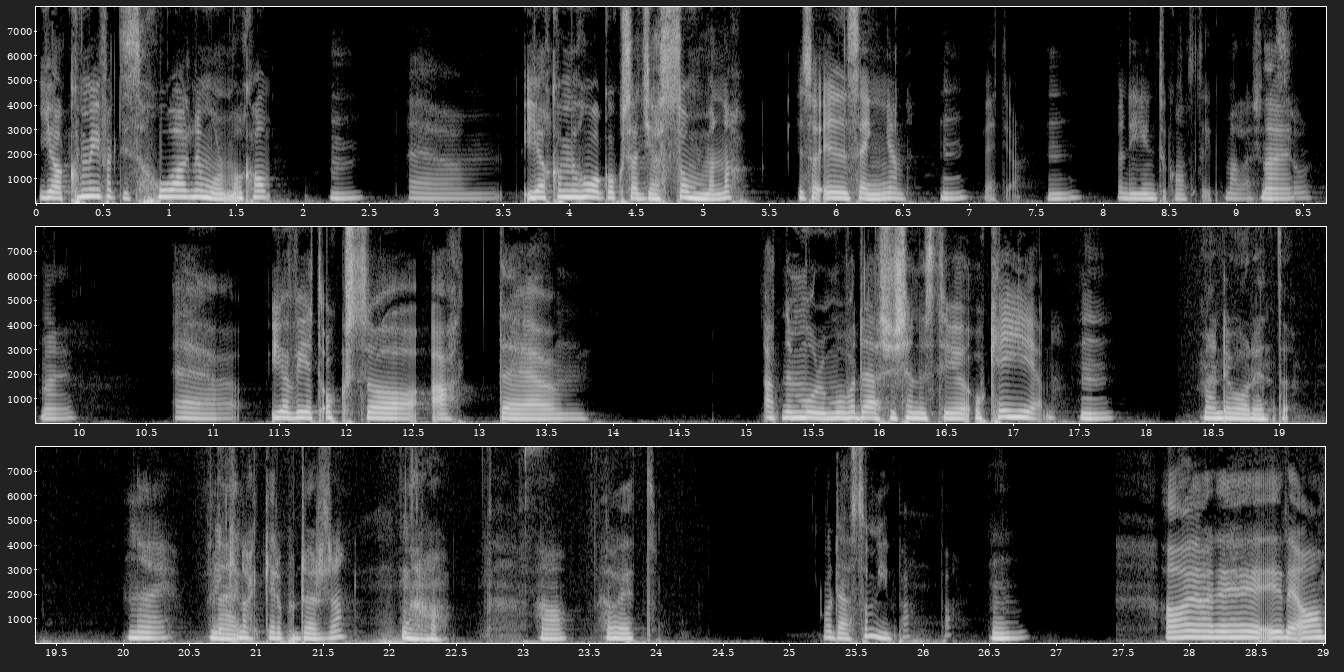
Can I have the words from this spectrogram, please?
Jag kommer ju faktiskt ihåg när mormor kom. Ehm, Jag kommer ihåg också att jag somnade i, så, i sängen. Mm. Vet jag. Mm. Men det är ju inte konstigt med alla Nej. känslor. Nej. Eh, jag vet också att, ehm, att när mormor var där så kändes det okej igen. Mm. Men det var det inte. Nej, vi Nej. knackade på dörren. Ja, ja jag vet. Och där står min pappa. Mm. Ja, ja, det, är det, ja,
